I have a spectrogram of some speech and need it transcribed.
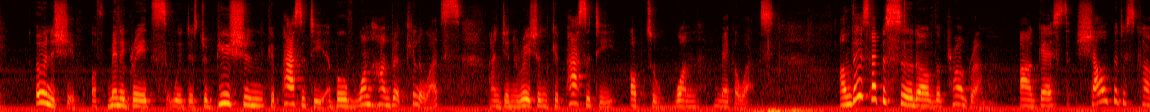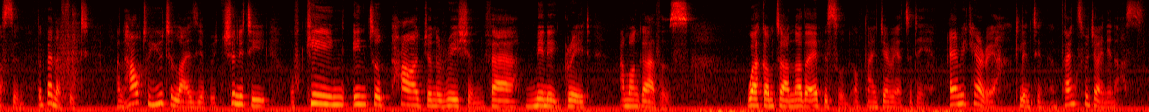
ownership of mini-grids with distribution capacity above 100 kilowatts and generation capacity up to 1 megawatts. On this episode of the program, our guest shall be discussing the benefit and how to utilize the opportunity of keying into power generation via mini-grid, among others. Welcome to another episode of Nigeria Today. I am Ikaria Clinton, and thanks for joining us.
